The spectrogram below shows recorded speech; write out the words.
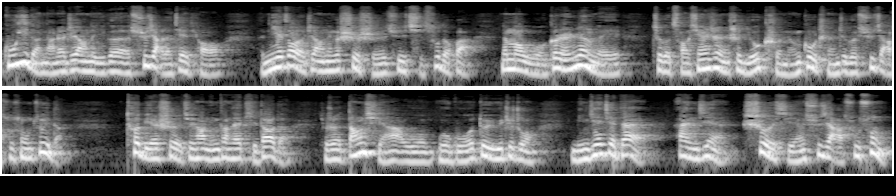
故意的拿着这样的一个虚假的借条，捏造了这样的一个事实去起诉的话，那么我个人认为。这个曹先生是有可能构成这个虚假诉讼罪的，特别是就像您刚才提到的，就是当前啊，我我国对于这种民间借贷案件涉嫌虚假诉讼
